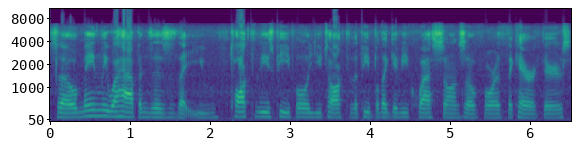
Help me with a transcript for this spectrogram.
So mainly what happens is, is that you talk to these people, you talk to the people that give you quests, so on and so forth, the characters,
